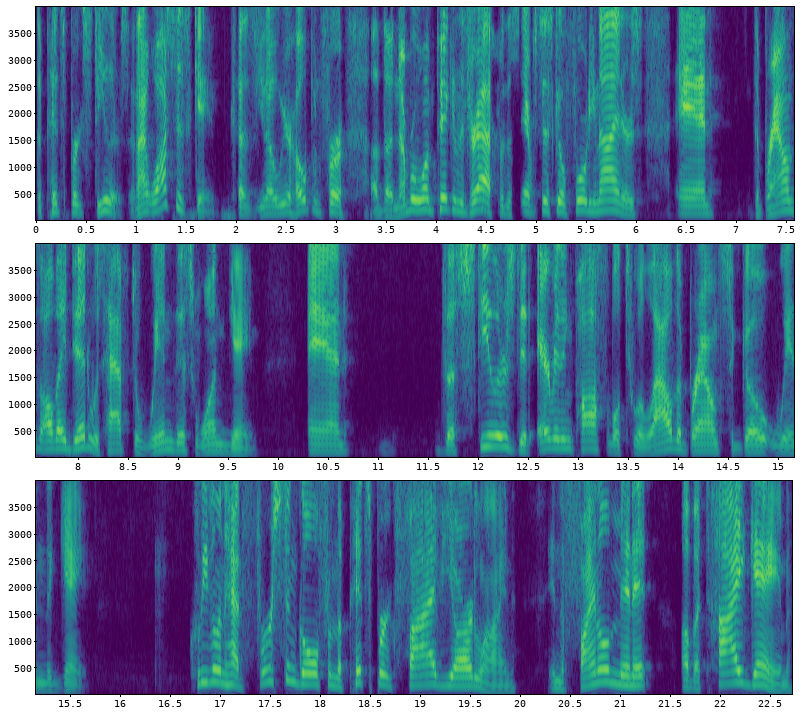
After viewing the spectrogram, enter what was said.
the Pittsburgh Steelers. And I watched this game because, you know, we were hoping for uh, the number one pick in the draft for the San Francisco 49ers. And the Browns, all they did was have to win this one game. And the Steelers did everything possible to allow the Browns to go win the game. Cleveland had first and goal from the Pittsburgh five yard line in the final minute of a tie game.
